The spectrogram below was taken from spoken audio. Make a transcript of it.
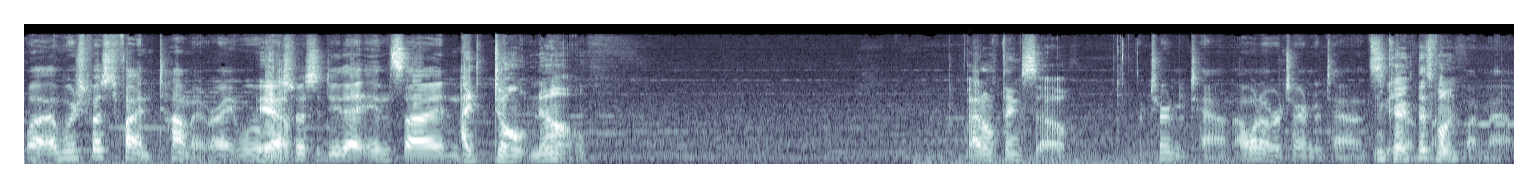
Well, we're supposed to find Tomet, right? We're, Yeah. we're supposed to do that inside. I don't know. I don't think so. Return to town. I want to return to town and see Okay, my, that's fine. my map.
